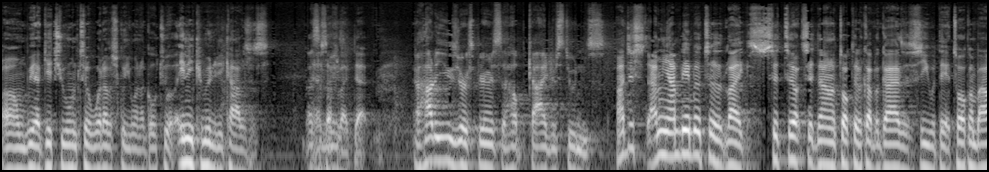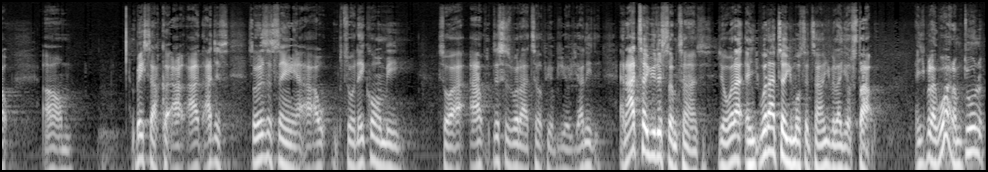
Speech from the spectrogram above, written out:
um, we'll get you into whatever school you want to go to, any community colleges That's and stuff like that. Now, how do you use your experience to help guide your students? I just, I mean, I'll be able to like sit to, sit down and talk to a couple of guys and see what they're talking about. Um, basically, I, I, I, just, so this is saying, I, I- so they call me. So I, I, this is what I tell people. Yo, I need, to, and I tell you this sometimes. Yo, what I, and what I tell you most of the time, you be like, yo, stop, and you be like, what? I'm doing.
